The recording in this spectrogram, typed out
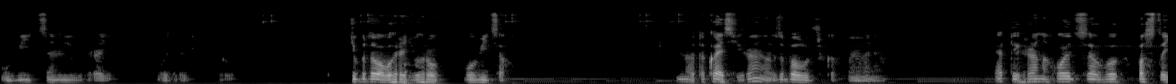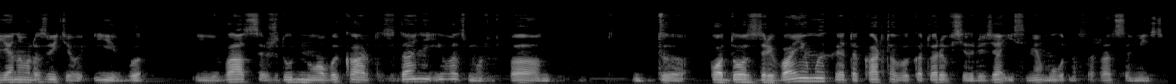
убийцами выиграть выиграть типа того выиграть в игру в убийцах. Да, такая игра забыл лучше как понимаю эта игра находится в постоянном развитии и в и вас ждут новые карты задания и возможность по подозреваемых это карта в которой все друзья и семья могут наслаждаться вместе.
